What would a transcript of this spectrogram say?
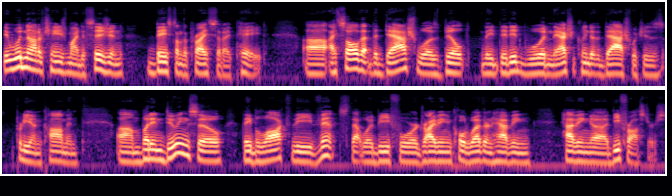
it would not have changed my decision based on the price that I paid. Uh, I saw that the dash was built, they, they did wood and they actually cleaned up the dash, which is pretty uncommon. Um, but in doing so, they blocked the vents that would be for driving in cold weather and having, having uh, defrosters.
